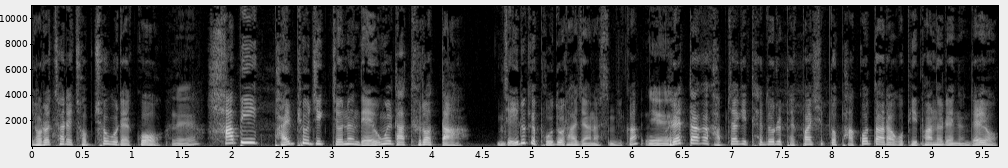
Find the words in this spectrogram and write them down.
여러 차례 접촉을 했고, 네. 합의 발표 직전은 내용을 다 들었다. 이제 이렇게 보도를 하지 않았습니까? 예. 그랬다가 갑자기 태도를 180도 바꿨다라고 비판을 했는데요.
